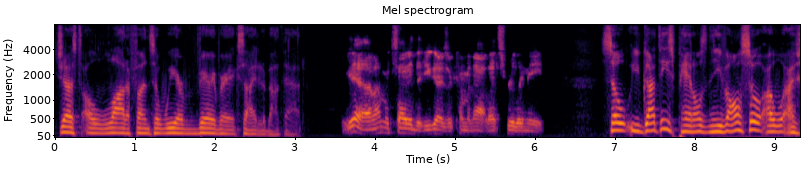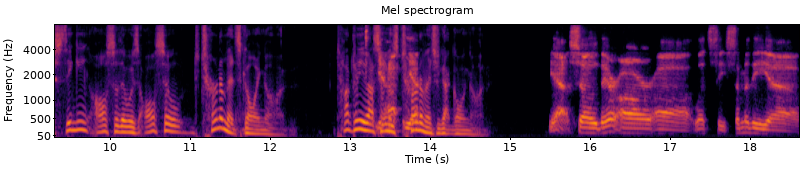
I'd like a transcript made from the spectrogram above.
just a lot of fun. So we are very very excited about that. Yeah, and I'm excited that you guys are coming out. That's really neat. So you've got these panels, and you've also. I, was thinking also there was also tournaments going on. Talk to me about some yeah, of these tournaments yeah. you got going on. Yeah, so there are. Uh, let's see, some of the uh,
